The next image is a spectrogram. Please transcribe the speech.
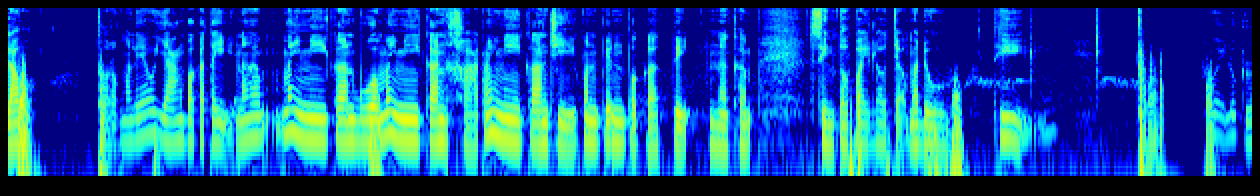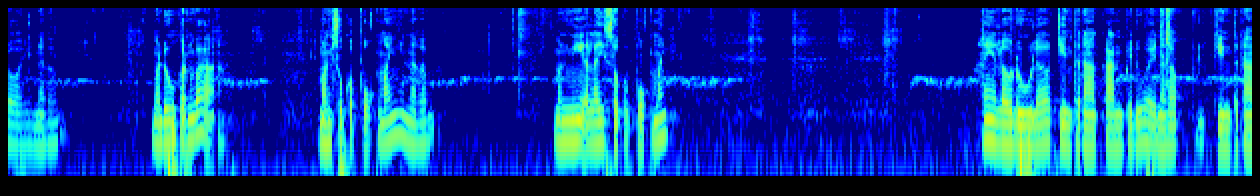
เราถอดออกมาแล้วยางปกตินะครับ ไม่มีการบวมไม่มีการขาดไม่มีการฉีกมันเป็นปกตินะครับ สิ่งต่อไปเราจะมาดูที่ถ้วยถ้วยลูกลอยนะครับ มาดูกันว่ามันสกปรกไหมนะครับ มันมีอะไรสกปรกไหมให้เราดูแล้วจินตนาการไปด้วยนะครับ จินตนา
